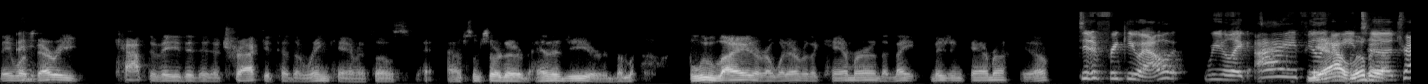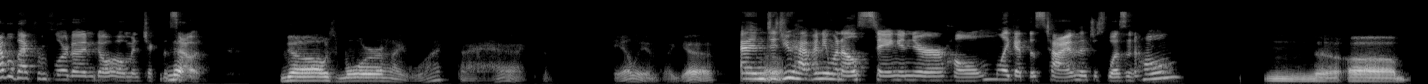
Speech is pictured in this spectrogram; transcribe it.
they were very captivated and attracted to the ring camera. So have some sort of energy or the blue light or whatever the camera, the night vision camera, you know? Did it freak you out? Were you like, I feel Yeah, like I need to bit. travel back from Florida and go home and check this No. out? No, it's more like, what the heck? Aliens, I guess. I And did you have anyone else staying in your home like at this time that just wasn't home? No, um,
